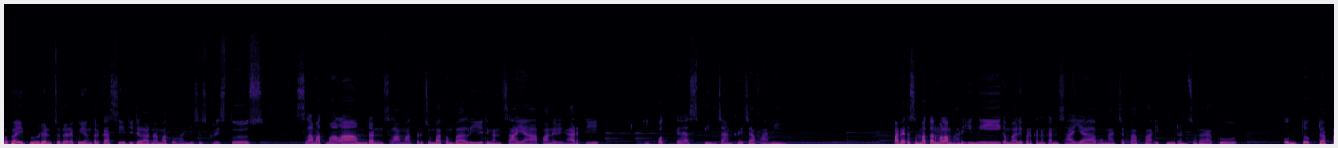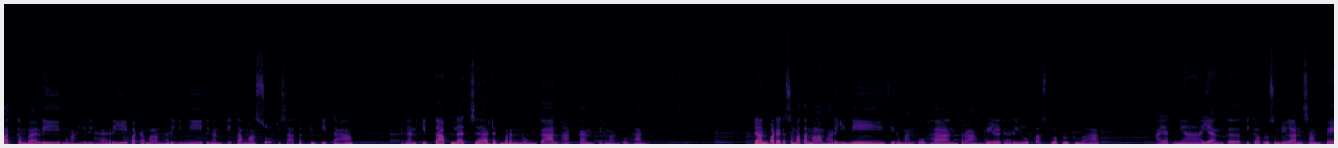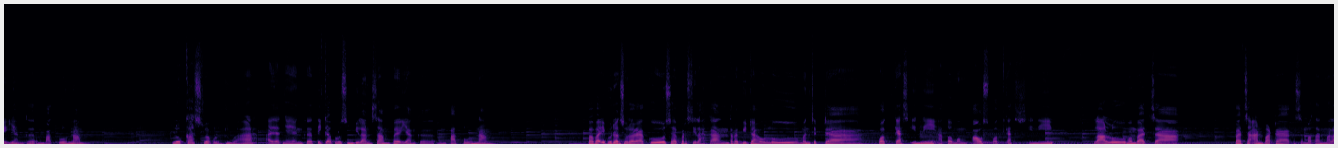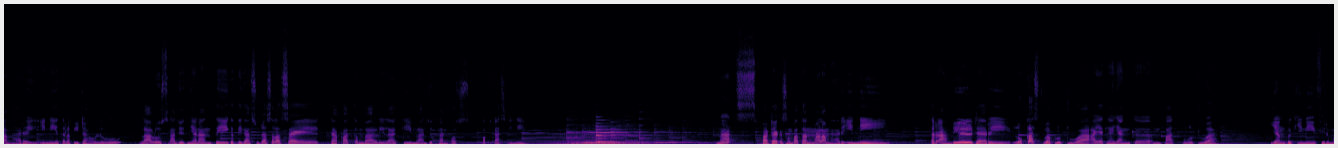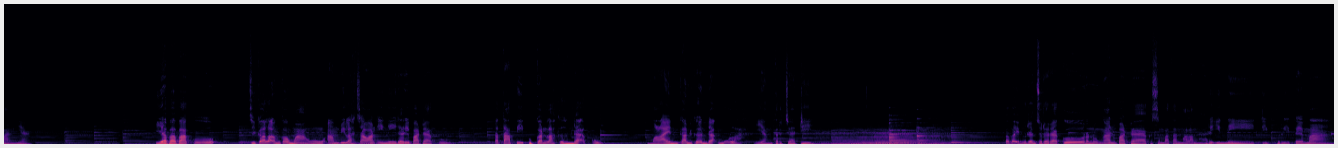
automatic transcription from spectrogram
Bapak, Ibu, dan saudaraku yang terkasih di dalam nama Tuhan Yesus Kristus, selamat malam dan selamat berjumpa kembali dengan saya, Fani Hardi, di podcast Bincang Gereja Fani. Pada kesempatan malam hari ini, kembali perkenankan saya mengajak Bapak, Ibu, dan saudaraku untuk dapat kembali mengakhiri hari pada malam hari ini dengan kita masuk di saat teduh kita, dengan kita belajar dan merenungkan akan firman Tuhan. Dan pada kesempatan malam hari ini, firman Tuhan terambil dari Lukas 22, ayatnya yang ke-39 sampai yang ke-46. Lukas 22, ayatnya yang ke-39 sampai yang ke-46. Bapak, Ibu, dan Saudaraku, saya persilahkan terlebih dahulu menjeda podcast ini atau mempause podcast ini, lalu membaca bacaan pada kesempatan malam hari ini terlebih dahulu. Lalu selanjutnya nanti ketika sudah selesai dapat kembali lagi melanjutkan podcast ini. Nats pada kesempatan malam hari ini terambil dari Lukas 22 ayatnya yang ke-42 yang begini firmannya. Ya Bapakku, jikalau engkau mau ambillah cawan ini daripadaku, tetapi bukanlah kehendakku, melainkan kehendakmu lah yang terjadi. Bapak, Ibu, dan Saudaraku, renungan pada kesempatan malam hari ini diberi tema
